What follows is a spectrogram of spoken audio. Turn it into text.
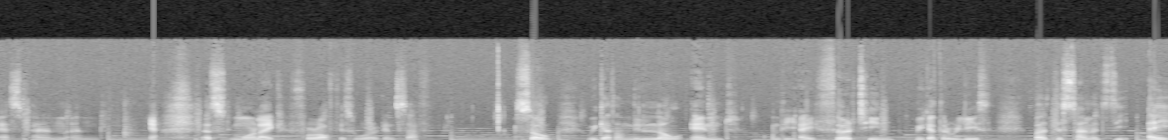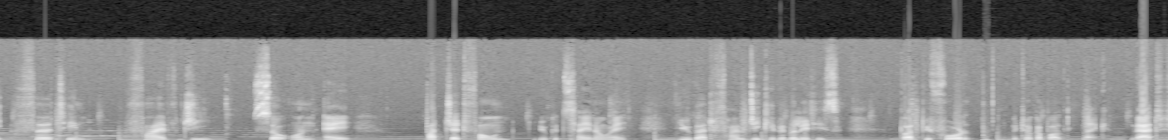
S Pen and yeah that's more like for office work and stuff. So we got on the low end on the A13 we got the release but this time it's the A13 5G so on a budget phone you could say in a way you got 5G capabilities but before we talk about like that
